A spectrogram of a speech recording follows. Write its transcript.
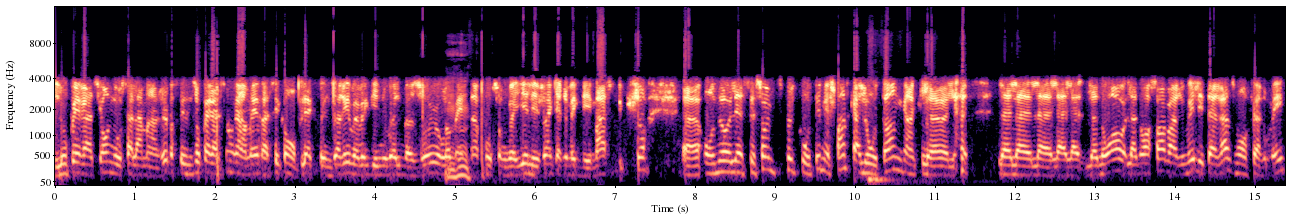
l'opération de nos salles à manger, parce que c'est des opérations quand même assez complexes. Ils arrivent avec des nouvelles mesures. Là, mhm. Maintenant, il faut surveiller les gens qui arrivent avec des masques et tout ça. On a laissé ça un petit peu de côté, mais je pense qu'à l'automne, quand le, la, la, la, la, noir, la noirceur va arriver, les terrasses vont fermer,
